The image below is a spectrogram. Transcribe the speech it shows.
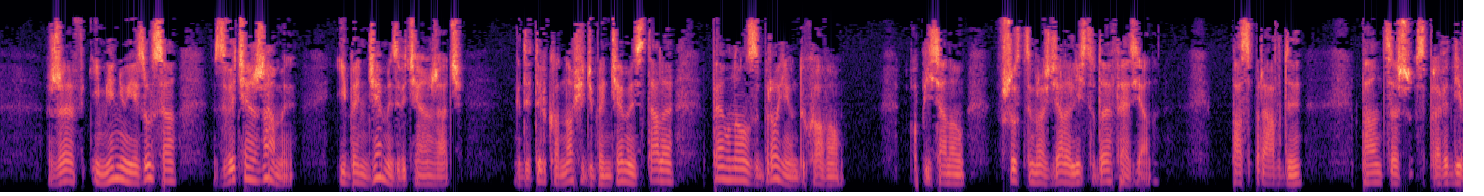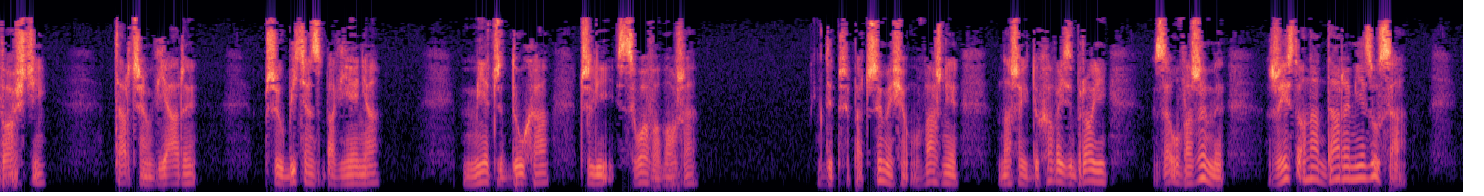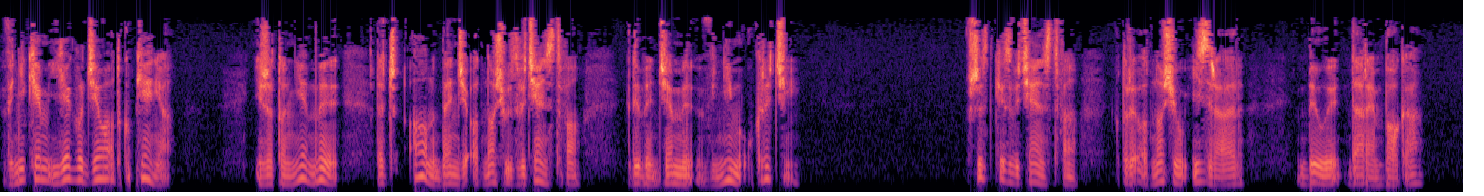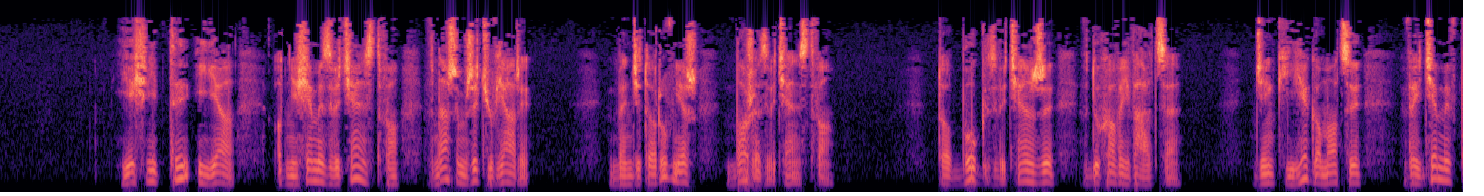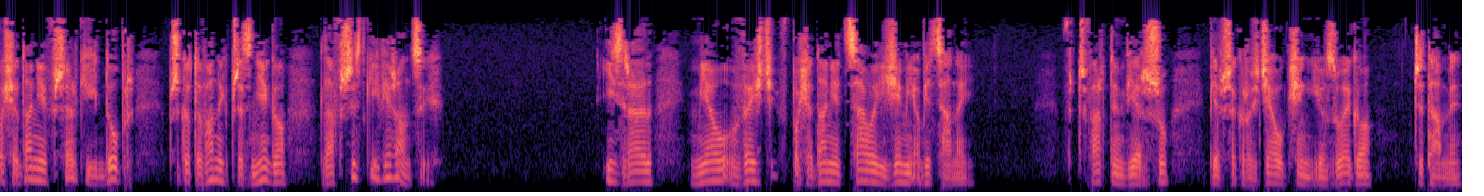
że w imieniu Jezusa zwyciężamy i będziemy zwyciężać, gdy tylko nosić będziemy stale pełną zbroję duchową, opisaną w szóstym rozdziale listu do Efezjan. Pas prawdy, pancerz sprawiedliwości, tarczę wiary, przyłbicę zbawienia, miecz ducha, czyli Słowo Boże. Gdy przypatrzymy się uważnie naszej duchowej zbroi, zauważymy, że jest ona darem Jezusa, wynikiem Jego dzieła odkupienia i że to nie my, lecz On będzie odnosił zwycięstwo, gdy będziemy w Nim ukryci. Wszystkie zwycięstwa, które odnosił Izrael, były darem Boga. Jeśli Ty i ja odniesiemy zwycięstwo w naszym życiu wiary, będzie to również Boże zwycięstwo. To Bóg zwycięży w duchowej walce. Dzięki Jego mocy wejdziemy w posiadanie wszelkich dóbr przygotowanych przez Niego dla wszystkich wierzących. Izrael miał wejść w posiadanie całej ziemi obiecanej. W czwartym wierszu pierwszego rozdziału Księgi Jozłego czytamy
